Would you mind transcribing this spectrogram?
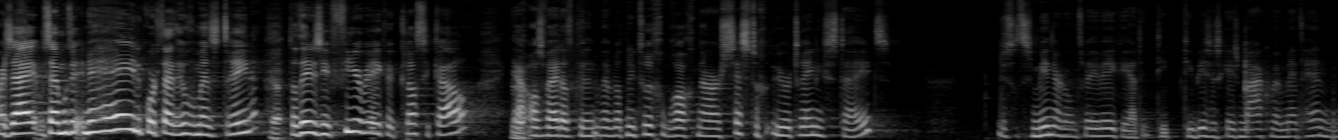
Maar zij, zij moeten in een hele korte tijd heel veel mensen trainen. Ja. Dat deden ze in vier weken klassikaal. Ja, ja, als wij dat kunnen, we hebben dat nu teruggebracht naar 60 uur trainingstijd. Dus dat is minder dan twee weken. Ja, die, die, die business case maken we met hen.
